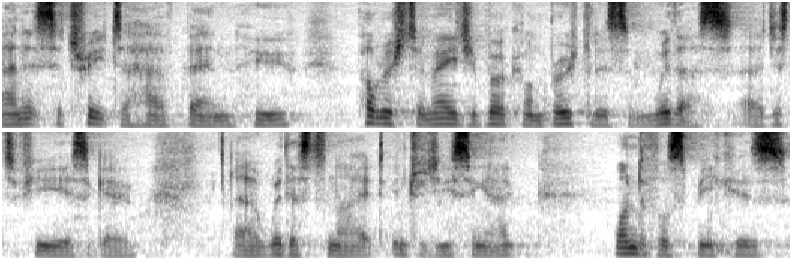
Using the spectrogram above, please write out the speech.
And it's a treat to have Ben, who published a major book on brutalism with us uh, just a few years ago, uh, with us tonight, introducing our wonderful speakers,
